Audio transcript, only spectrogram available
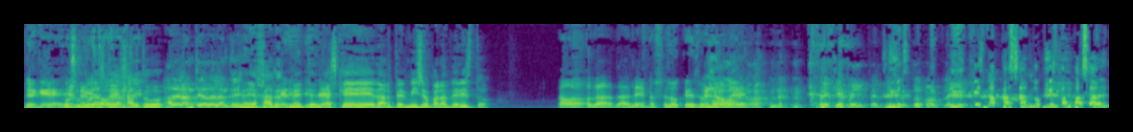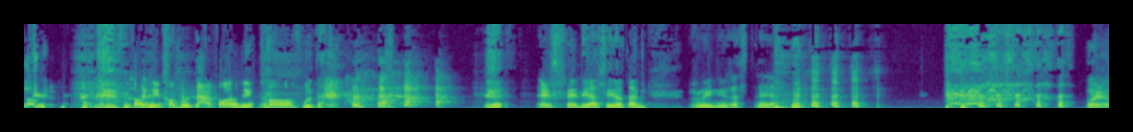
¿De qué? Por ¿En supuesto. adelante, tu- adelante, adelante. me, dejar- ¿Qué me dices? tendrás que dar permiso para hacer esto. No, da- dale, no sé lo que es. Supongo No, que. no, no, no hay que pedir permiso, esto es por play. ¿Qué está pasando? ¿Qué está pasando? Pon, hijo puta, pon, hijo puta. ¿En serio ha sido tan ruin y rastrera? Bueno,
